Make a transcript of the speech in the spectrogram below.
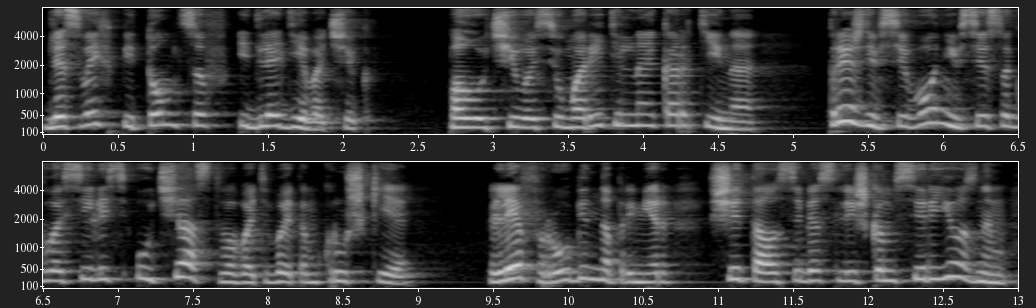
для своих питомцев и для девочек. Получилась уморительная картина. Прежде всего, не все согласились участвовать в этом кружке. Лев Рубин, например, считал себя слишком серьезным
